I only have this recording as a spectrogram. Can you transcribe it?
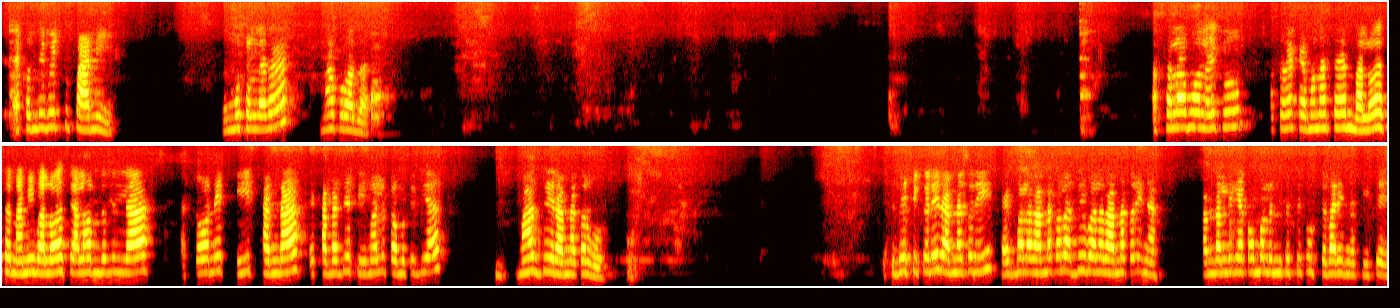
এখন দিব একটু পানি। মশলাটা না পড়া যায়। আসসালামু আলাইকুম। আপনারা কেমন আছেন? ভালো আছেন? আমি ভালো আছি, আলহামদুলিল্লাহ। আজকে অনেক ঠান্ডা, এই ঠান্ডা দিয়ে শিম আলু, টমেটো মাছ দিয়ে রান্না করব। একটু বেশি করে রান্না করি, এক বেলা রান্না দুই বেলা রান্না করি না। ঠান্ডার লেগে কম্বলের নিচে থেকে উঠতে পারি না শীতে।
